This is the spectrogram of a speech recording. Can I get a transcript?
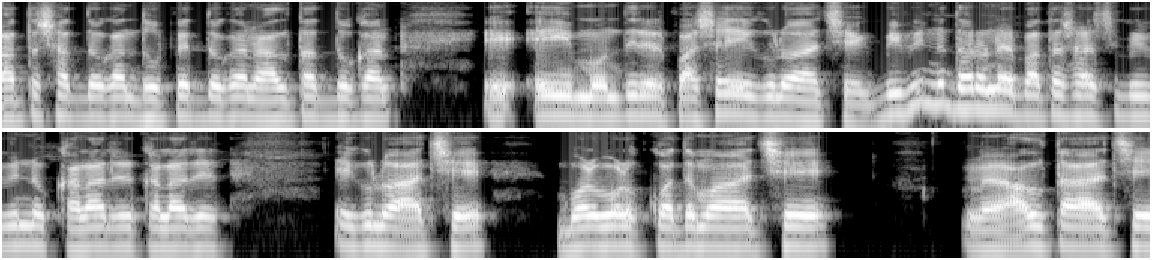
বাতাসার দোকান, ধূপের দোকান, আলতার দোকান এই মন্দিরের পাশে এগুলো আছে। বিভিন্ন ধরনের বাতাস আছে বিভিন্ন কালারের কালারের এগুলো আছে। বড় বড় কদমা আছে আলতা আছে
